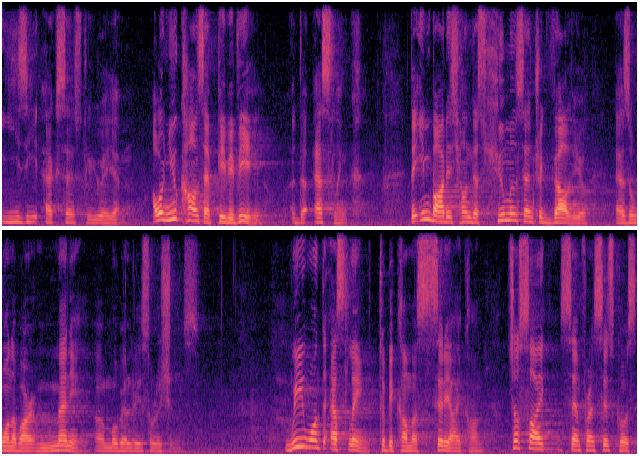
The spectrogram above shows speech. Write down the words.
easy access to UAM. Our new concept, PBV, the S-Link, that embodies Hyundai's human-centric value as one of our many uh, mobility solutions. We want the S-Link to become a city icon, just like San Francisco's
